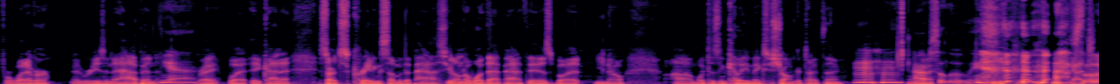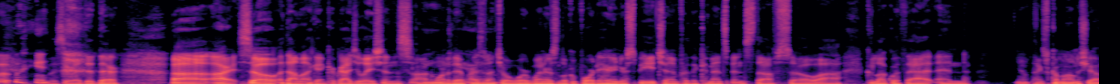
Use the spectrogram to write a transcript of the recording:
for whatever reason it happened, Yeah. right? But it kind of starts creating some of the paths. You don't know what that path is, but you know, um, what doesn't kill you makes you stronger, type thing. Mm-hmm. Right. Absolutely. Absolutely. Let's see what I did there. Uh, all right. So, Adama, again, congratulations on one of Thank the you. presidential award winners. Looking forward to hearing your speech and for the commencement and stuff. So, uh, good luck with that. And you know, thanks for coming on the show.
